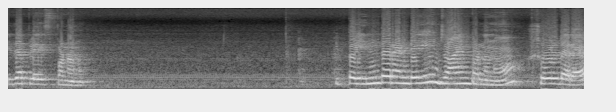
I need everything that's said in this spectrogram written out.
இதை ப்ளேஸ் பண்ணணும். இப்போ இந்த ரெண்டையும் ஜாயின் பண்ணணும் ஷோல்டரை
